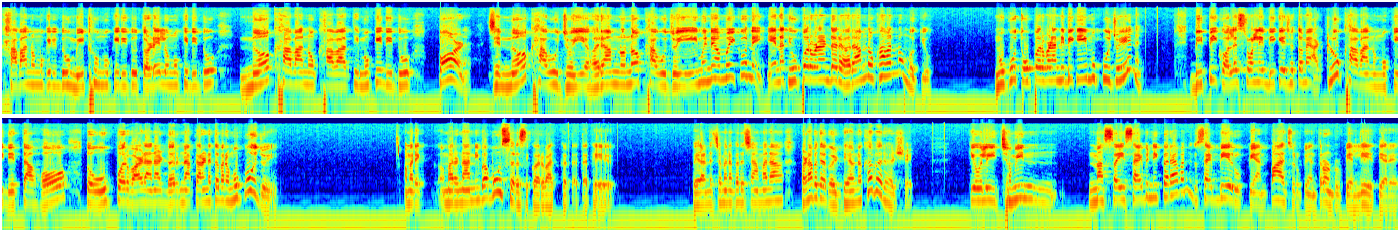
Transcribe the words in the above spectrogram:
ખાવાનું મૂકી દીધું, મીઠું મૂકી દીધું, તળેલું મૂકી દીધું, ન ખાવાનું ખાવાથી મૂકી દીધું. પણ જે ન ખાવું જોઈએ, હરામનું ન ખાવું જોઈએ, એ મને મૂક્યું નહીં. એનાથી ઉપરવાળા અંદર હરામનું ખાવાનું મૂક્યું. મૂકવું તો ઉપરવાળાની બીક એ મૂકવું જોઈએ ને. બીપી કોલેસ્ટ્રોલની બીકે જો તમે આટલું ખાવાનું મૂકી દેતા હો, તો ઉપરવાળાના ડરના કારણે તમારે મૂકવું જોઈએ. અમારે અમારા નાની બા બહુ સરસ એકવાર વાત કરતા હતા કે પહેલાના જમાના કદાચ આમાંના ઘણા બધા ગઢિયાઓને ખબર હશે કે ઓલી જમીનમાં સહી સાહેબની કરાવે ને તો સાહેબ બે રૂપિયા પાંચ રૂપિયા ત્રણ રૂપિયા લે ત્યારે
